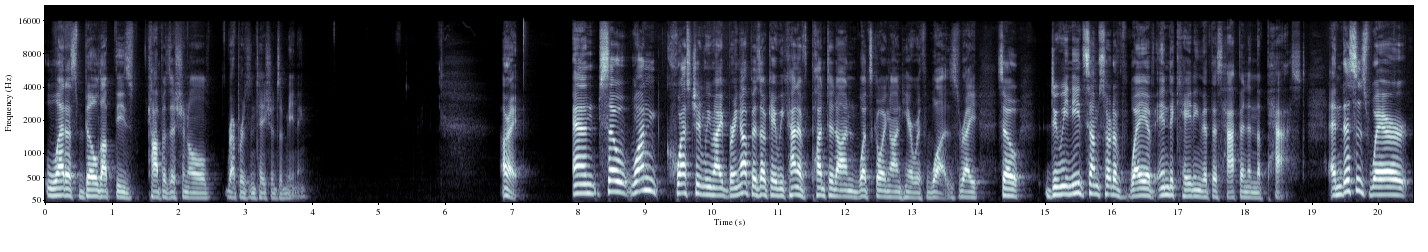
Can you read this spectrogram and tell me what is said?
let us build up these compositional representations of meaning. All right, and so one question we might bring up is, okay, we kind of punted on what's going on here with was, right? So do we need some sort of way of indicating that this happened in the past? And this is where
